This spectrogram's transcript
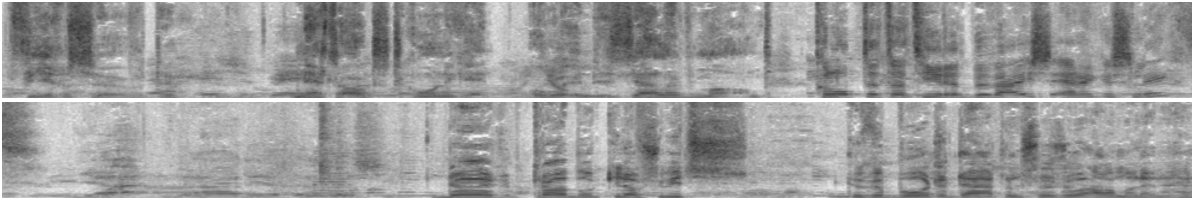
74. Net de oudste koningin. Ook in dezelfde maand. Klopt het dat hier het bewijs ergens ligt? De trouwboekje of zoiets. De geboortedatum zo, zo allemaal in. Hè?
